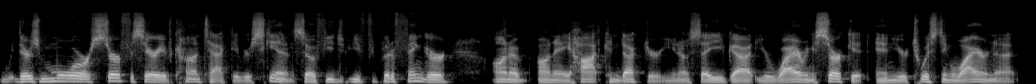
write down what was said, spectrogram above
there's more surface area of contact of your skin. So if you if you put a finger on a on a hot conductor. You know, say you've got you're wiring a circuit and you're twisting a wire nut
